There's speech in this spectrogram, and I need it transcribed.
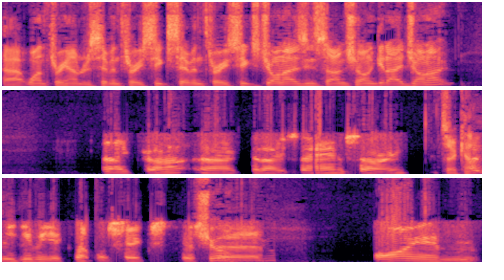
Uh, 1300 736 736. Jono's in Sunshine. G'day, Jono. Hey, Connor. Uh, g'day, Sam. Sorry. It's okay. Can you give me a couple of secs? Just, Sure. Uh, I am.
